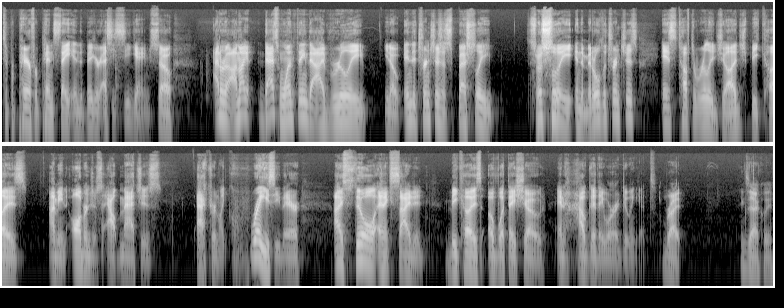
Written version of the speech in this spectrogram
to prepare for Penn State in the bigger SEC games. So I don't know. I'm not. That's one thing that I've really, you know, in the trenches, especially, especially in the middle of the trenches, it's tough to really judge because I mean Auburn just outmatches Akron like crazy there. I still am excited because of what they showed and how good they were at doing it. Right. Exactly.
